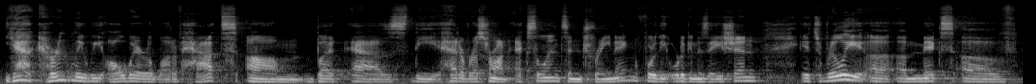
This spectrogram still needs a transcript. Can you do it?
Yeah, currently we all wear a lot of hats, um, but as the head of restaurant excellence and training for the organization, it's really a, a mix of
